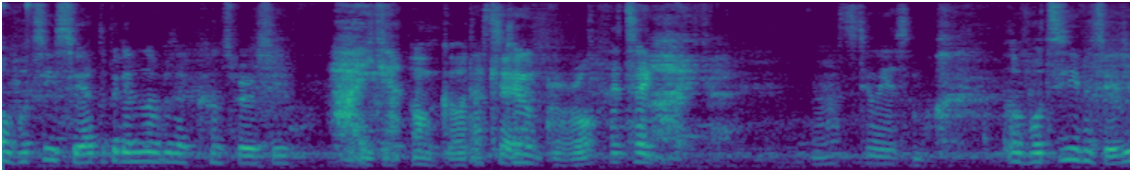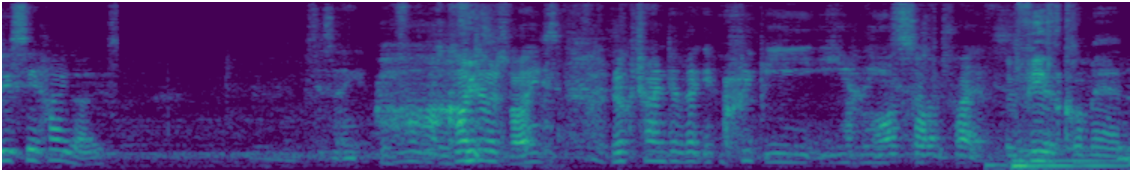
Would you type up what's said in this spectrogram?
oh, what's he say at the beginning of the conspiracy? Hi, ga- oh god, that's Okay. too gruff. It's like, that's too ASMR. Oh, what does he even say? Did he say hi guys? Like, oh, I can't do his voice. Look, try and do like a creepy, eerie, soft voice. Willkommen.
